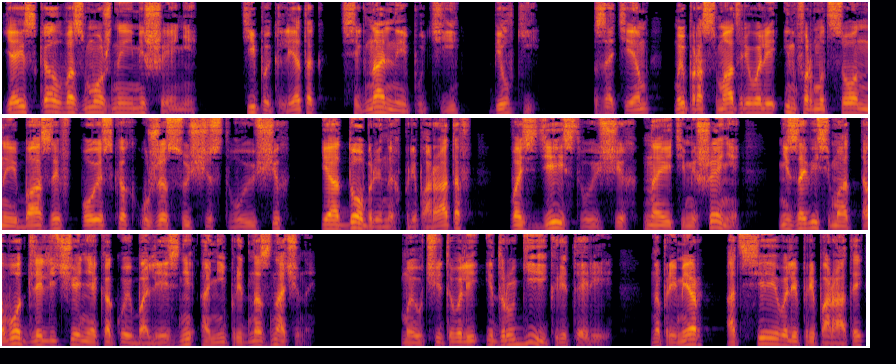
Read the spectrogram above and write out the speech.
я искал возможные мишени, типы клеток, сигнальные пути, белки. Затем мы просматривали информационные базы в поисках уже существующих и одобренных препаратов, воздействующих на эти мишени, независимо от того, для лечения какой болезни они предназначены. Мы учитывали и другие критерии, например, отсеивали препараты,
